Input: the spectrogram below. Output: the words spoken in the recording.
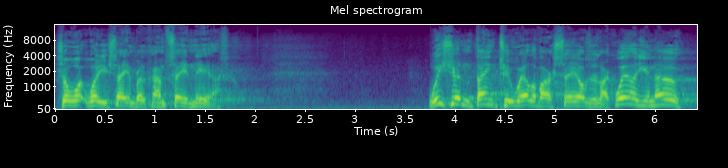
So, what, what are you saying, brother? I'm saying this. We shouldn't think too well of ourselves as like, well, you know,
